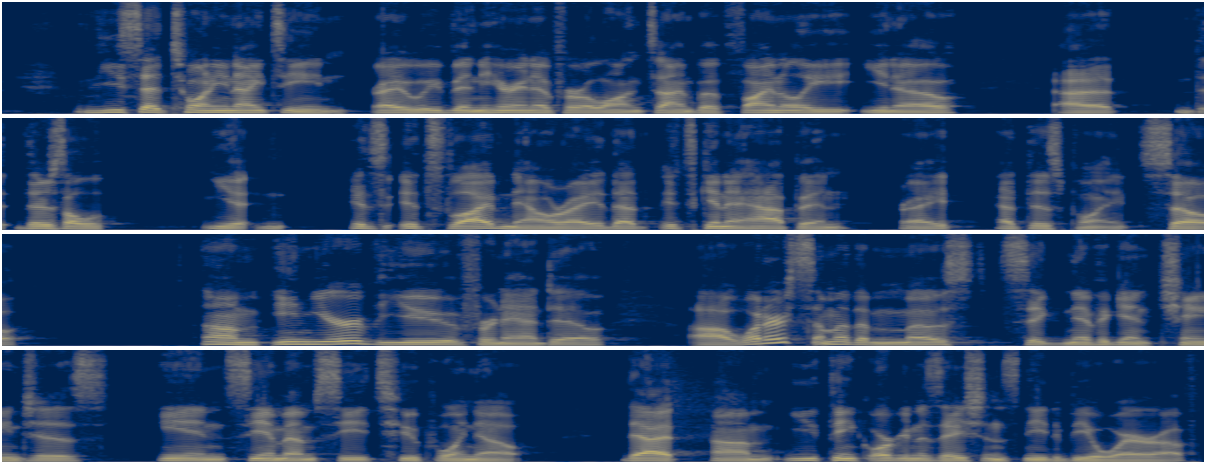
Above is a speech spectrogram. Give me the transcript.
you said 2019, right? We've been hearing it for a long time, but finally, you know, uh, th- there's a yeah, it's it's live now, right? That it's going to happen, right? At this point. So, um, in your view, Fernando, uh, what are some of the most significant changes in CMMC 2.0 that um, you think organizations need to be aware of?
